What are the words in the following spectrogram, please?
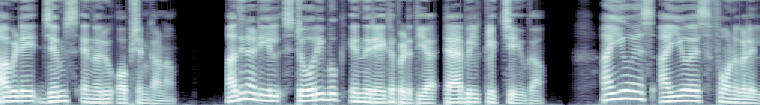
അവിടെ ജെംസ് എന്നൊരു ഓപ്ഷൻ കാണാം. അതിനടിയിൽ സ്റ്റോറി ബുക്ക് എന്ന് രേഖപ്പെടുത്തിയ ടാബിൽ ക്ലിക്ക് ചെയ്യുക. ഐഒഎസ് എസ് ഫോണുകളിൽ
